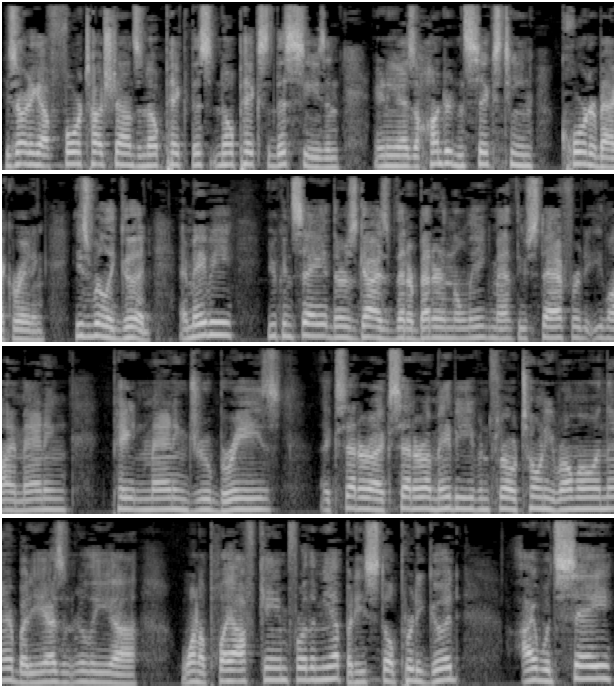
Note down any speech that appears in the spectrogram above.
He's already got four touchdowns and no pick this no picks this season, and he has 116 quarterback rating. He's really good, and maybe you can say there's guys that are better in the league: Matthew Stafford, Eli Manning, Peyton Manning, Drew Brees, etc., etc. Maybe even throw Tony Romo in there, but he hasn't really uh, won a playoff game for them yet, but he's still pretty good. I would say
